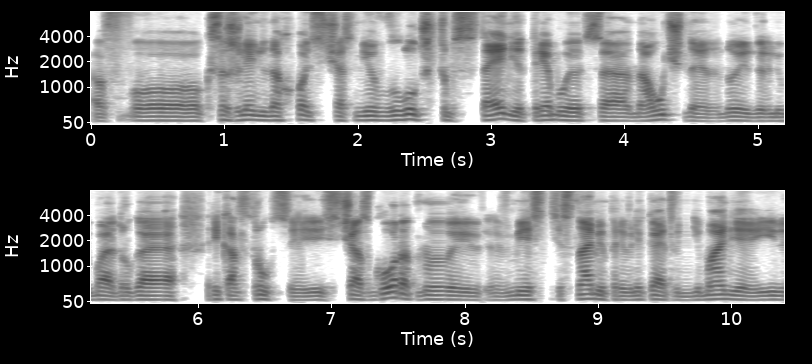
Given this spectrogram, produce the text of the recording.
к сожалению, находится сейчас не в лучшем состоянии, требуется научная, ну и любая другая реконструкция. И сейчас город, ну и вместе с нами привлекает внимание и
